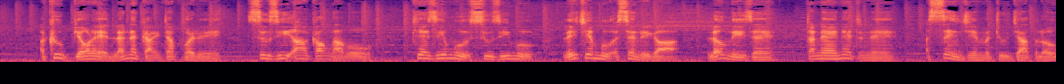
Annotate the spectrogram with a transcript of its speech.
။အခုပြောတဲ့လက်နက်ကင်တပ်ဖွဲ့တွေစူးစီးအားကောင်းလာဖို့ဖြည့်ဆည်းမှုစူးစီးမှုလေ့ကျင့်မှုအဆင့်တွေကလုံနေစေတနယ်နဲ့တနယ်အဆင့်ချင်းမတူကြသလို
